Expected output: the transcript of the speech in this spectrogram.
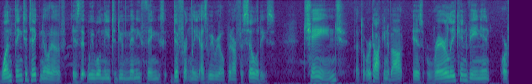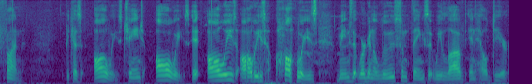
One thing to take note of is that we will need to do many things differently as we reopen our facilities. Change, that's what we're talking about, is rarely convenient or fun. Because always, change always, it always, always, always means that we're going to lose some things that we loved and held dear.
